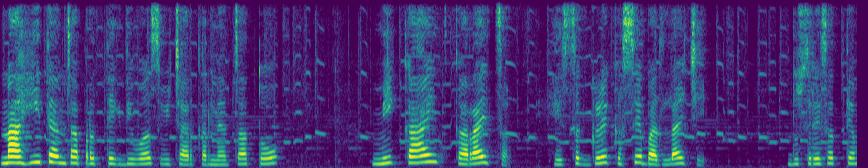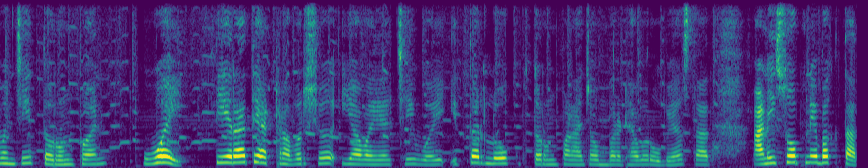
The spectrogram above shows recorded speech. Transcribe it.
नाही त्यांचा प्रत्येक दिवस विचार करण्याचा तो मी काय करायचं हे सगळे कसे बदलायचे? दुसरे सत्य म्हणजे तरुणपण वय तेरा ते अठरा वर्ष या वयाचे वय इतर लोक तरुणपणाच्या उंबरठ्यावर उभे असतात आणि स्वप्ने बघतात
